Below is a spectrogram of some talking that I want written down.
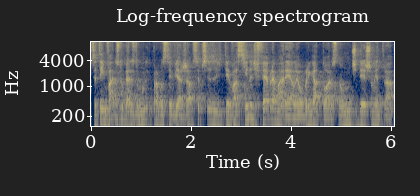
você tem vários lugares do mundo que para você viajar você precisa de ter vacina de febre amarela, é obrigatório, senão não te deixam entrar.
